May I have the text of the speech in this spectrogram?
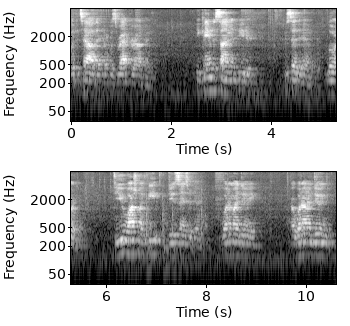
with the towel that was wrapped around him. He came to Simon Peter, who said to him, Lord, do you wash my feet? Jesus answered him, What am I doing, or what I am doing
